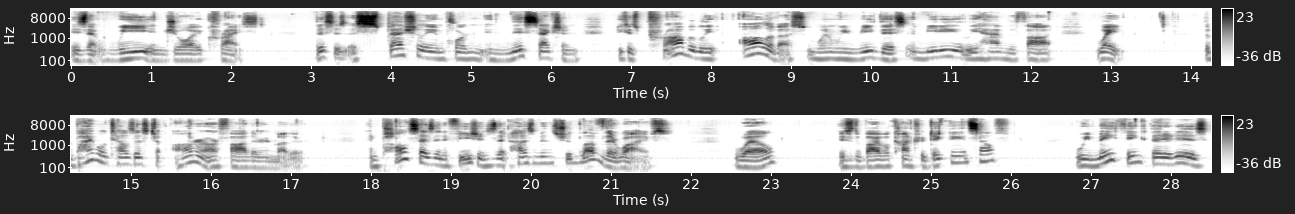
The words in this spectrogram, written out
is that we enjoy Christ. This is especially important in this section because probably all of us, when we read this, immediately have the thought wait, the Bible tells us to honor our father and mother. And Paul says in Ephesians that husbands should love their wives. Well, is the Bible contradicting itself? We may think that it is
